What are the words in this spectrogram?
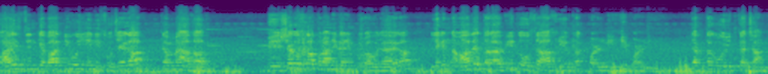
बाईस दिन के बाद भी वो ये नहीं सोचेगा कि मैं आज़ाद हूँ। बेशक उसका पुरानी करीम पूरा हो जाएगा, लेकिन नमाज़ तरावी तो उसे आखिर तक पढ़नी ही पढ़नी है, जब तक वो ईद का चाँद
